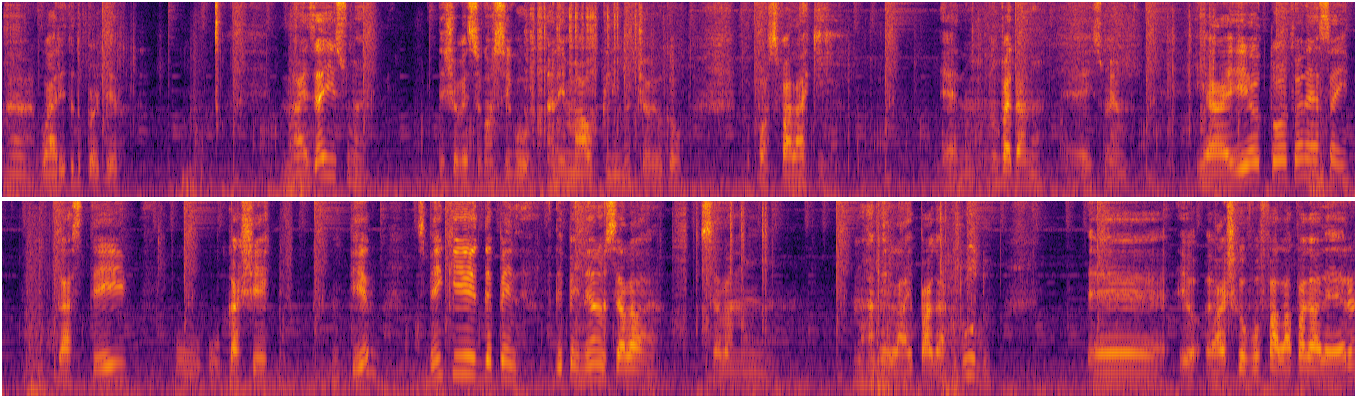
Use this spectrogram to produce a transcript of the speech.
na guarita do porteiro. Mas é isso, mano. Deixa eu ver se eu consigo animar o clima. Deixa eu ver o que eu, eu posso falar aqui. É, não, não vai dar não. É isso mesmo. E aí eu tô, tô nessa aí. Gastei o, o cachê inteiro. Se bem que depend, dependendo se ela se ela não, não ramelar e pagar tudo, é, eu, eu, acho que eu vou falar pra galera.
